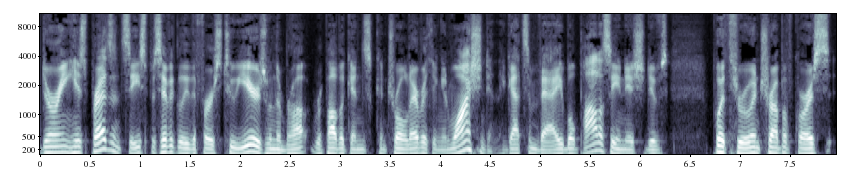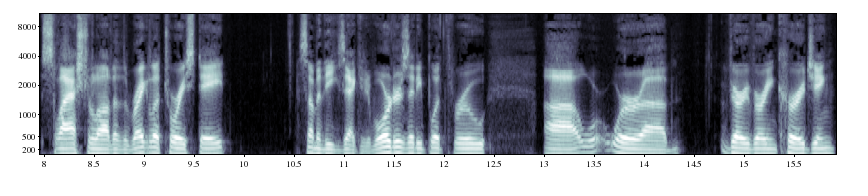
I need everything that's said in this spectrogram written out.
during his presidency, specifically the first two years when the Republicans controlled everything in Washington. They got some valuable policy initiatives put through, and Trump, of course, slashed a lot of the regulatory state. Some of the executive orders that he put through uh, were uh, very, very encouraging.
